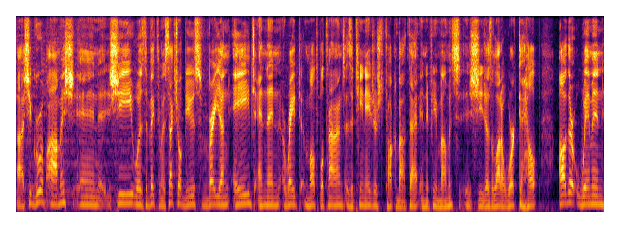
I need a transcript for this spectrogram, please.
Uh, she grew up Amish and she was the victim of sexual abuse from very young age and then raped multiple times as a teenager. She'll talk about that in a few moments. She does a lot of work to help other women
